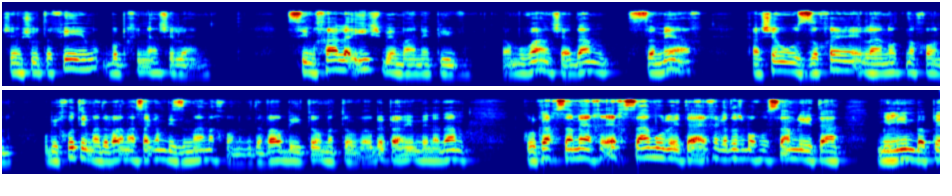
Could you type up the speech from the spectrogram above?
שהם שותפים בבחינה שלהם. שמחה לאיש במענה פיו. כמובן שאדם שמח כאשר הוא זוכה לענות נכון, ובייחוד אם הדבר נעשה גם בזמן נכון, ודבר בעיתו מה טוב. הרבה פעמים בן אדם כל כך שמח, איך שמו לו את ה... איך הקדוש ברוך הוא שם לי את המילים בפה.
